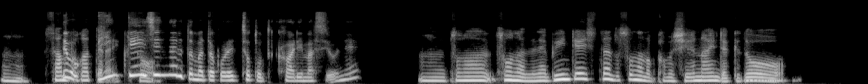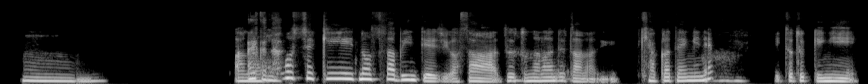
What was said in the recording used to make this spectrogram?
うん。散でも、歩がてらヴィン。テージになるとまたこれちょっと変わりますよね。うん、その、そうなんだね。ヴィンテージだとそうなのかもしれないんだけど、うん。あの、あれかな宝石のさ、ヴィンテージがさ、ずっと並んでたのに、百貨店にね、うん行った時に、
